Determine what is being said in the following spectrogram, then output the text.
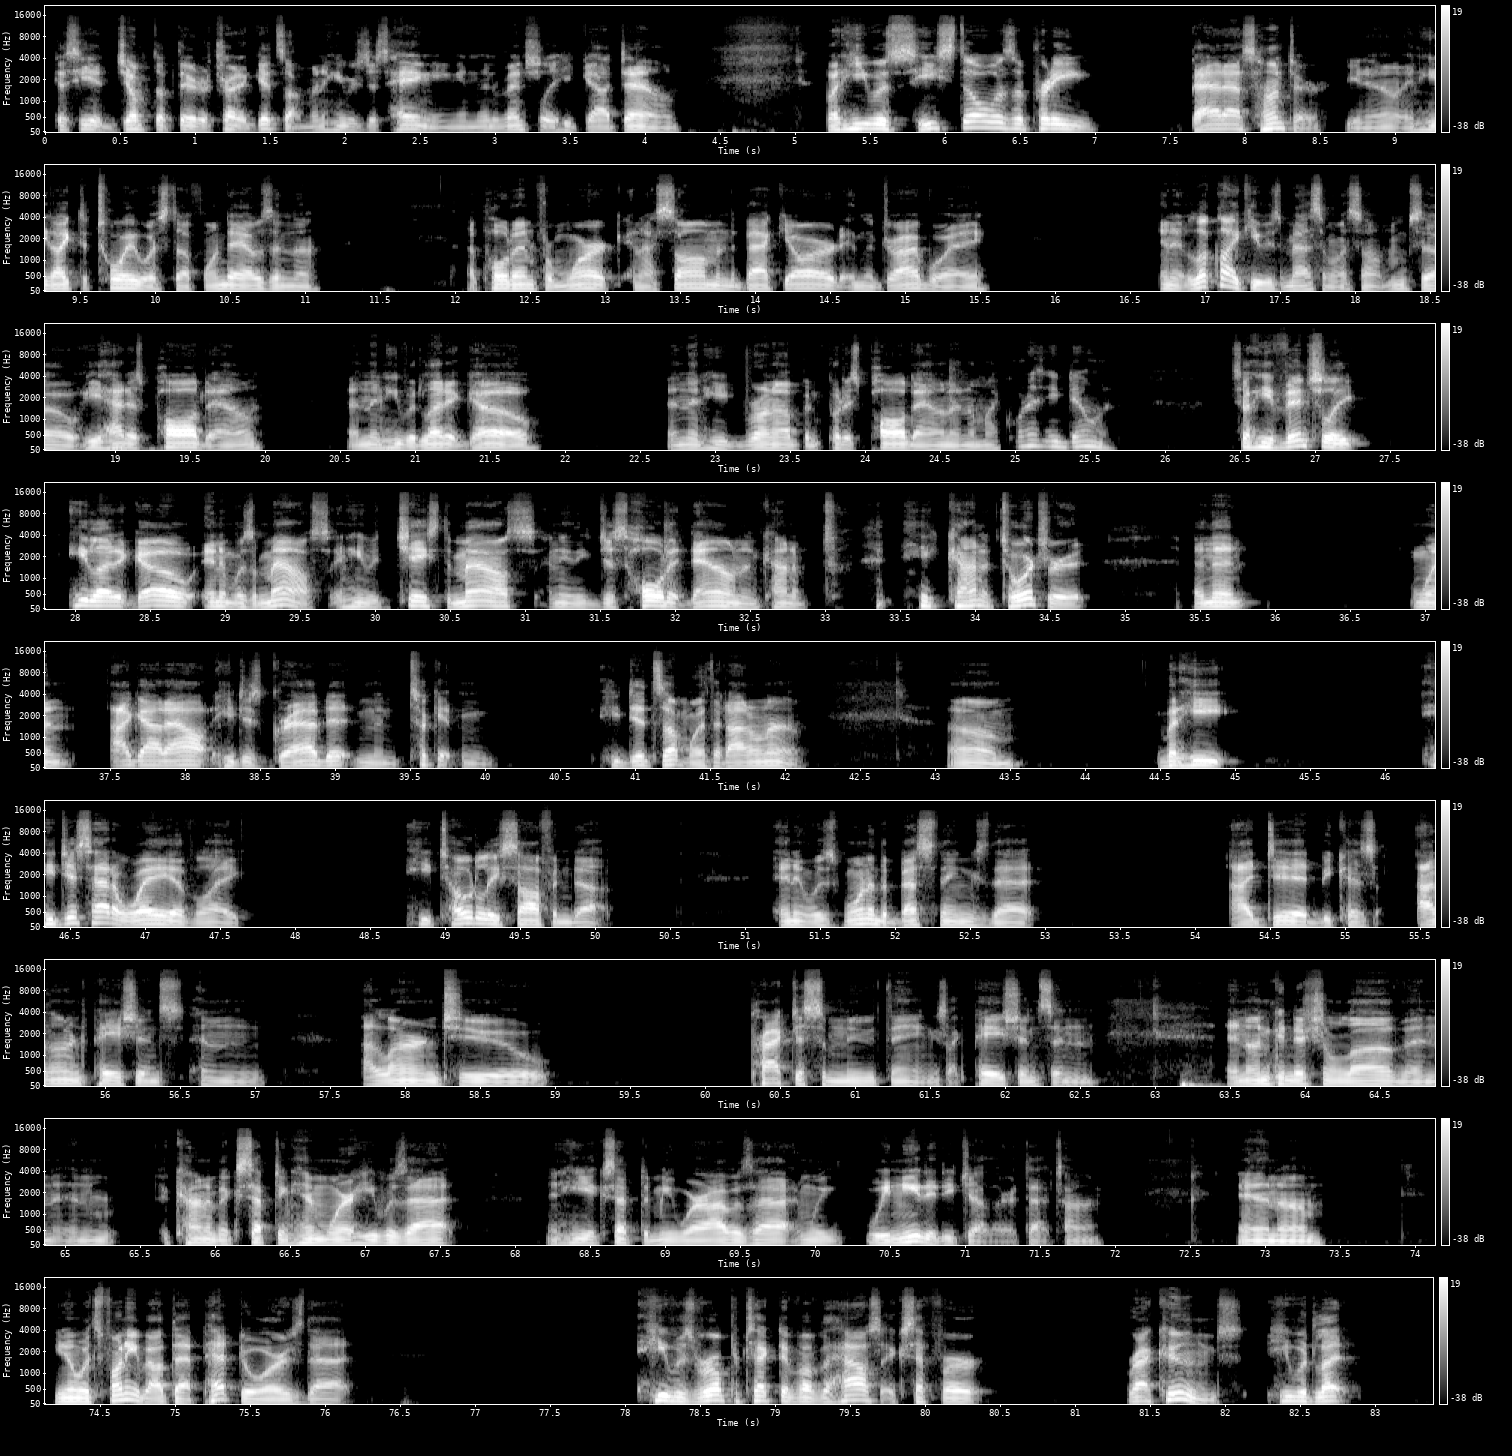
because he had jumped up there to try to get something and he was just hanging. And then eventually he got down. But he was, he still was a pretty badass hunter, you know, and he liked to toy with stuff. One day I was in the, I pulled in from work and I saw him in the backyard in the driveway and it looked like he was messing with something. So he had his paw down and then he would let it go and then he'd run up and put his paw down and I'm like, what is he doing? So he eventually he let it go and it was a mouse and he would chase the mouse and he'd just hold it down and kind of he kind of torture it. And then when I got out, he just grabbed it and then took it and he did something with it. I don't know. Um but he he just had a way of like he totally softened up. And it was one of the best things that I did because I learned patience and I learned to practice some new things like patience and and unconditional love and and kind of accepting him where he was at and he accepted me where I was at and we we needed each other at that time. And um you know what's funny about that pet door is that he was real protective of the house except for raccoons. He would let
